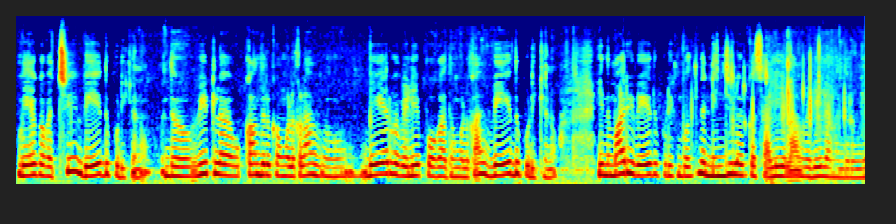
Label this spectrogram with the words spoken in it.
வேக வச்சு வேது பிடிக்கணும். இந்த வீட்டில் உட்காந்துருக்கவங்களுக்கெல்லாம் வேர்வை வெளியே போகாதவங்களுக்கெல்லாம் வேது பிடிக்கணும். இந்த மாதிரி வேது பிடிக்கும்போது இந்த நெஞ்சில் இருக்க சளியெல்லாம் வெளியில் வந்துருங்க.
